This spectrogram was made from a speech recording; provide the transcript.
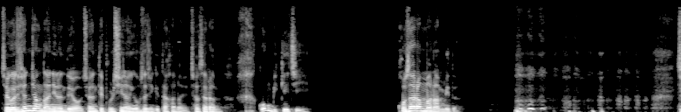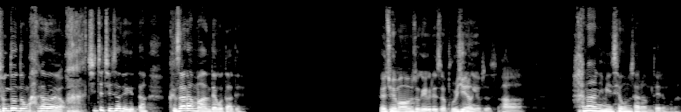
제가 현장 다니는데요. 저한테 불신앙이 없어진 게 딱 하나예요. 저 사람 꼭 믿겠지. 그 사람만 안 믿어. 전도운동 막 하나요. 아, 진짜 제자 되겠다. 그 사람만 안 되고 다 돼. 제 마음속에 그래서 불신앙이 없었어. 아, 하나님이 세운 사람 되는구나.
